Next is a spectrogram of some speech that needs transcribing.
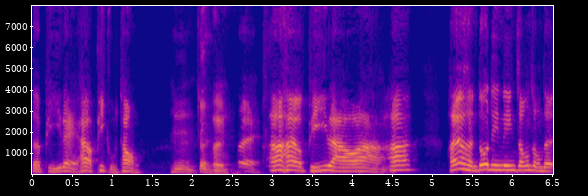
的疲累，还有屁股痛，嗯，对对对，啊，还有疲劳啊、嗯、啊。还有很多零零总总的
